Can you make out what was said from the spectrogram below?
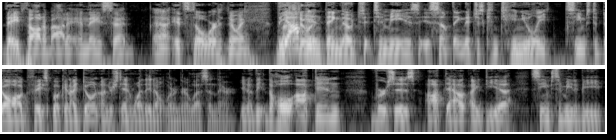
They thought about it and they said, uh, it's still worth doing. The Let's opt-in it. thing, though, to, to me is is something that just continually seems to dog Facebook, and I don't understand why they don't learn their lesson there. You know, the the whole opt-in versus opt-out idea seems to me to be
